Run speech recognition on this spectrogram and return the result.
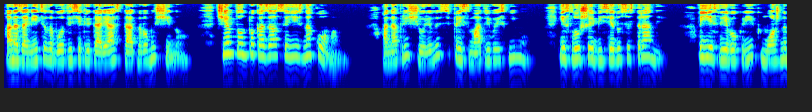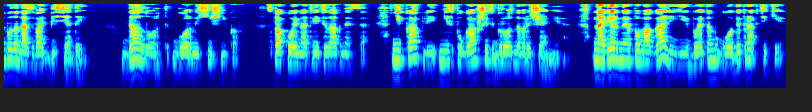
она заметила возле секретаря статного мужчину. Чем-то он показался ей знакомым. Она прищурилась, присматриваясь к нему и слушая беседу со стороны, если его крик можно было назвать беседой. «Да, лорд горных хищников», – спокойно ответила Агнеса, ни капли не испугавшись грозного рычания. Наверное, помогали ей в этом годы практики.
